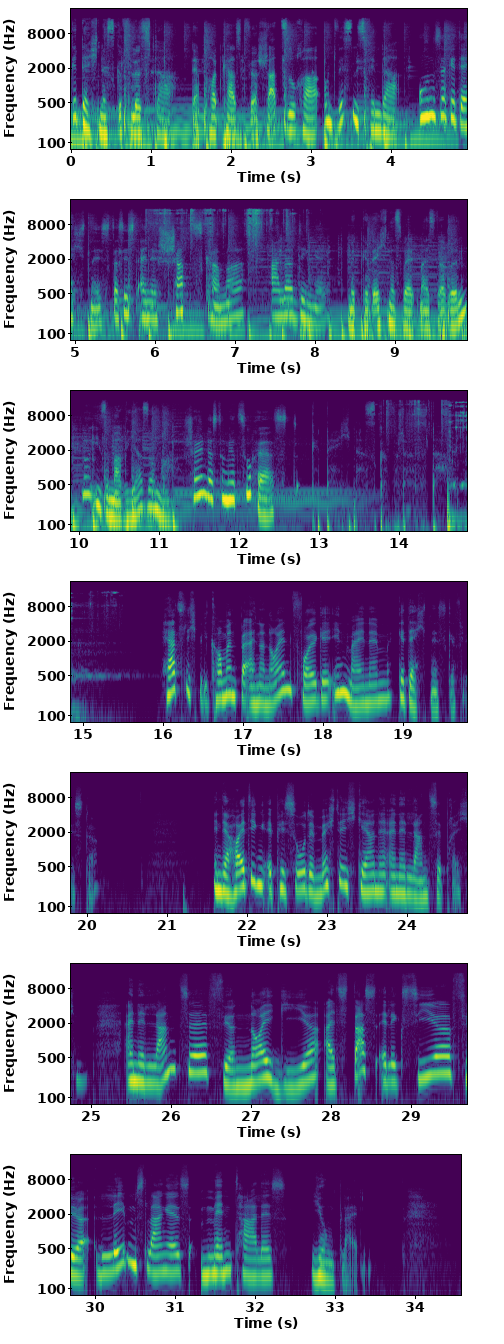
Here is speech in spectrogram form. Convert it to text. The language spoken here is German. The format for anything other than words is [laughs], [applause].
Gedächtnisgeflüster, der Podcast für Schatzsucher und Wissensfinder. Unser Gedächtnis, das ist eine Schatzkammer aller Dinge. Mit Gedächtnisweltmeisterin Luise Maria Sommer. Schön, dass du mir zuhörst. Gedächtnisgeflüster. Herzlich willkommen bei einer neuen Folge in meinem Gedächtnisgeflüster. In der heutigen Episode möchte ich gerne eine Lanze brechen. Eine Lanze für Neugier als das Elixier für lebenslanges mentales Jungbleiben.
